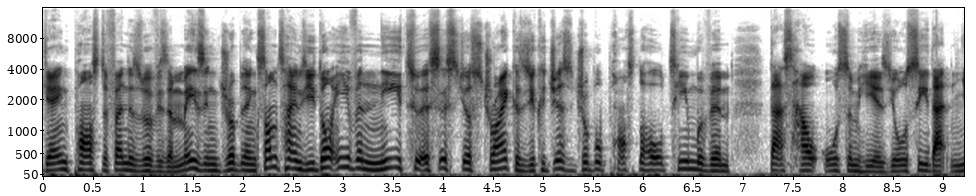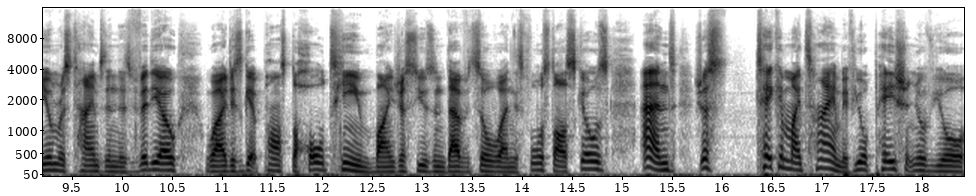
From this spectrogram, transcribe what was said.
getting past defenders with his amazing dribbling. Sometimes you don't even need to assist your strikers, you could just dribble past the whole team with him. That's how awesome he is. You'll see that numerous times in this video where I just get past the whole team by just using David Silva and his 4-star skills and just taking my time. If you're patient with your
